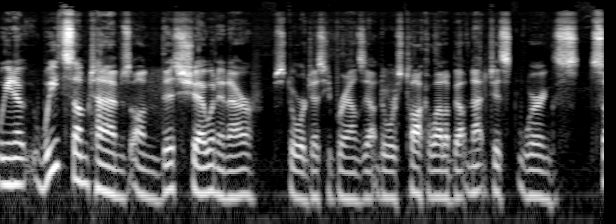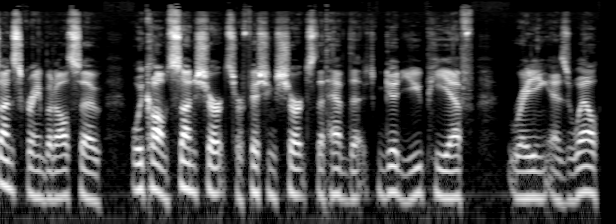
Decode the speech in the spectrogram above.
Well, you know, we sometimes on this show and in our store, Jesse Brown's Outdoors, talk a lot about not just wearing sunscreen, but also we call them sun shirts or fishing shirts that have the good UPF rating as well.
